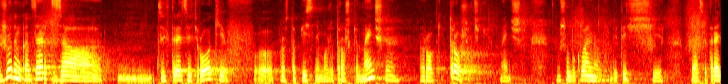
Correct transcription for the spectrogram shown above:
Жоден концерт за цих 30 років, е, просто пісні може трошки менше років, трошечки менше. Тому що буквально в 2023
